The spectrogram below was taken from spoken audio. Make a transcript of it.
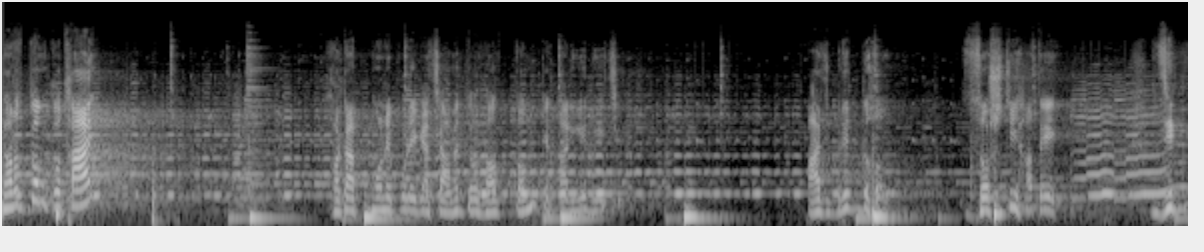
নরোত্তম কোথায়? হঠাৎ মনে পড়ে গেছে, আমি তো নরোত্তমকে তাড়িয়ে দিয়েছি। আজ বৃদ্ধ যষ্টি হাতে জীর্ণ,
